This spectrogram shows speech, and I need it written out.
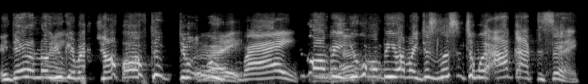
And they don't know right. you can jump off the, the right. roof. Right. You're gonna be, you're gonna be all right. Just listen to what I got to say.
